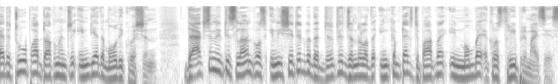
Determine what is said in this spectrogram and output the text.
aired a two part documentary, India the Modi Question. The action, it is learned, was initiated by the Director General of the Income Tax Department in Mumbai across three premises.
